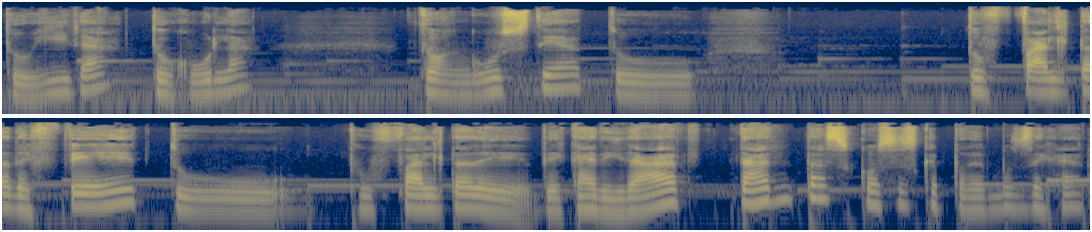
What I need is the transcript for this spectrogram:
tu ira, tu gula, tu angustia, tu, tu falta de fe, tu, tu falta de, de caridad, tantas cosas que podemos dejar.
